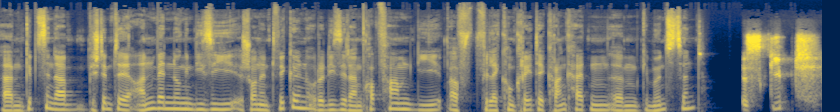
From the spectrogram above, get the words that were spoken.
Ähm, Gibt es denn da bestimmte Anwendungen, die Sie schon entwickeln oder die Sie da im Kopf haben, die auf vielleicht konkrete Krankheiten ähm, gemünzt sind? Es gibt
